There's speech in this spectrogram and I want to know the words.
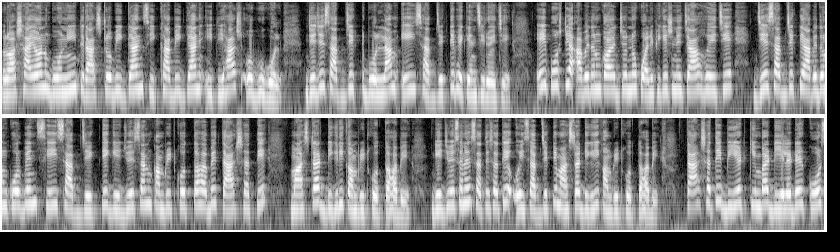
রসায়ন, গণিত, রাষ্ট্রবিজ্ঞান, শিক্ষাবিজ্ঞান, ইতিহাস ও ভূগোল। যে যে সাবজেক্ট বললাম, এই সাবজেক্টে ভ্যাকেন্সি রয়েছে। এই পোস্টে আবেদন করার জন্য কোয়ালিফিকেশনে চাওয়া হয়েছে। যে সাবজেক্টে আবেদন করবেন, সেই সাবজেক্টে গ্র্যাজুয়েশান কমপ্লিট করতে হবে, তার সাথে মাস্টার ডিগ্রি কমপ্লিট করতে হবে। গ্র্যাজুয়েশনের সাথে সাথে ওই সাবজেক্টে মাস্টার ডিগ্রি কমপ্লিট করতে হবে। তার সাথে বিএড কিংবা ডিএলএডের কোর্স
